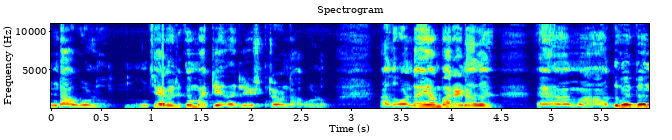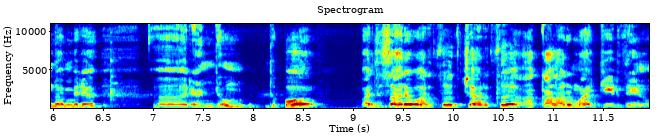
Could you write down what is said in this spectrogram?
ഉണ്ടാവുള്ളൂ. ചിലർക്ക് മറ്റേതല്ലേ ഇഷ്ടം ഉണ്ടാവുള്ളൂ. അതുകൊണ്ടാണ് ഞാൻ പറയണത്. അതും ഇതും തമ്മിൽ രണ്ടും ഇതിപ്പോൾ പഞ്ചസാര വറുത്ത് ചേർത്ത് ആ കളറ് മാറ്റിയെടുത്തേണു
